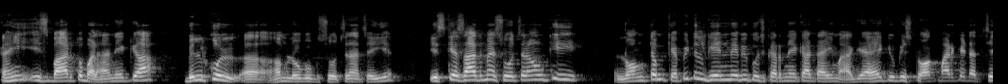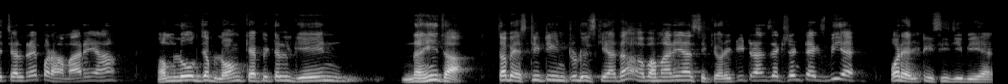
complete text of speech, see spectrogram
कहीं इस बार तो बढ़ाने का बिल्कुल हम लोगों को सोचना चाहिए। इसके साथ मैं सोच रहा हूँ कि लॉन्ग टर्म कैपिटल गेन में भी कुछ करने का टाइम आ गया है, क्योंकि स्टॉक मार्केट अच्छे चल रहे पर हमारे यहाँ हम लोग जब लॉन्ग कैपिटल गेन नहीं था, तब एसटीटी इंट्रोड्यूस किया था, अब हमारे यहाँ सिक्योरिटी ट्रांजेक्शन टैक्स भी है और एलटीसीजी भी है।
